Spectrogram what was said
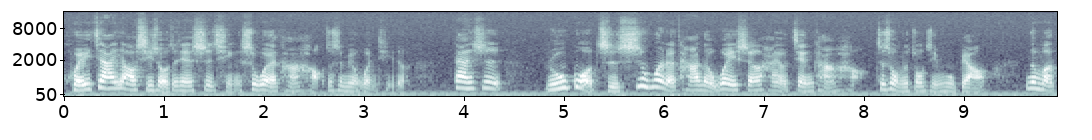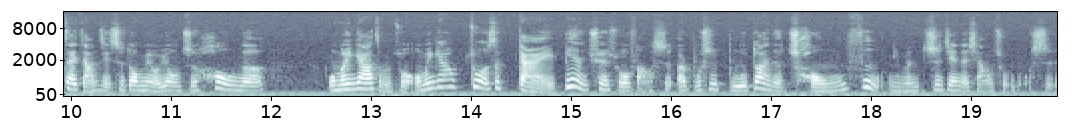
回家要洗手这件事情是为了他好，这是没有问题的。但是如果只是为了他的卫生还有健康好，这是我们的终极目标，那么在讲几次都没有用之后呢？我们应该要怎么做？我们应该要做的是改变劝说方式，而不是不断的重复你们之间的相处模式。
